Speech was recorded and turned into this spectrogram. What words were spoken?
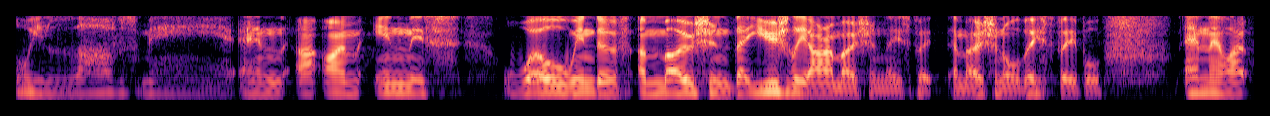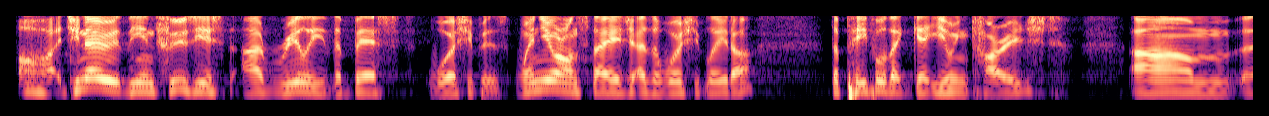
oh, He loves me. And I'm in this whirlwind of emotion. They usually are emotion, these pe- emotional, these people. And they're like, oh, do you know the enthusiasts are really the best worshippers? When you're on stage as a worship leader, the people that get you encouraged, um, uh,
